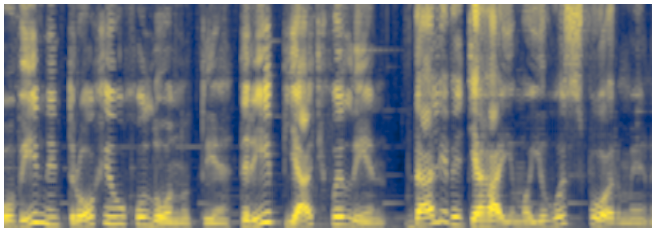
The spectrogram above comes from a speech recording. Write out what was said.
повинен трохи охолонути 3-5 хвилин. Далі витягаємо його з форми.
